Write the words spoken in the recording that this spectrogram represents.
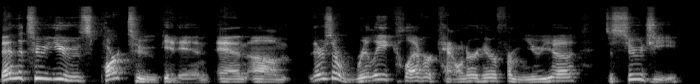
Then the two youths, part two, get in, and um, there's a really clever counter here from Yuya to Tsuji.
